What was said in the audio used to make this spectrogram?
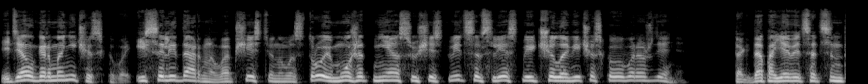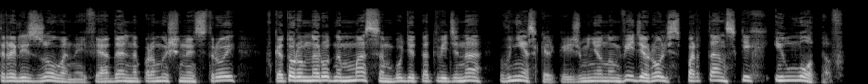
Идеал гармонического и солидарного общественного строя может не осуществиться вследствие человеческого вырождения. Тогда появится централизованный феодально-промышленный строй, в котором народным массам будет отведена в несколько измененном виде роль спартанских илотов,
